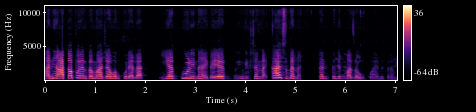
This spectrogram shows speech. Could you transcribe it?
आणि आतापर्यंत माझ्या वंकुऱ्याला एक गोळी नाही का? एक इंजेक्शन नाही. काय सुद्धा नाही. ठणठणीत माझा उंकू आहे मित्रांनो.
